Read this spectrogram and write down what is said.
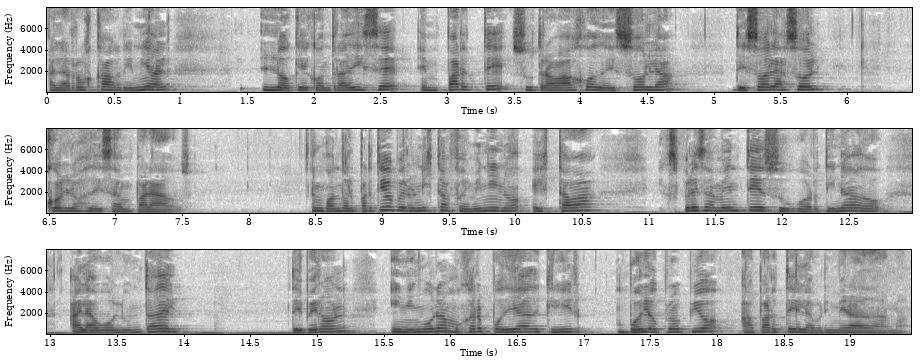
a la rosca gremial, lo que contradice en parte su trabajo de sola, de sol a sol con los desamparados. En cuanto al Partido Peronista Femenino, estaba expresamente subordinado a la voluntad de Perón y ninguna mujer podía adquirir vuelo propio aparte de la primera dama.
